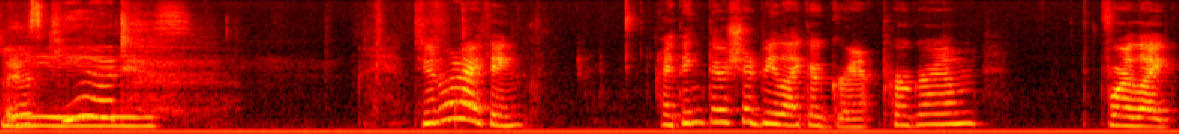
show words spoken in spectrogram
But it was cute. Do you know what I think? I think there should be like a grant program for like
